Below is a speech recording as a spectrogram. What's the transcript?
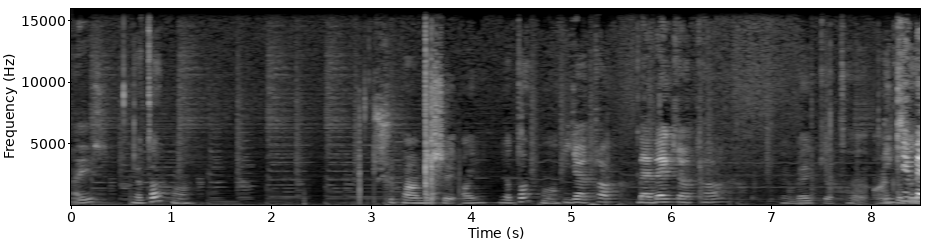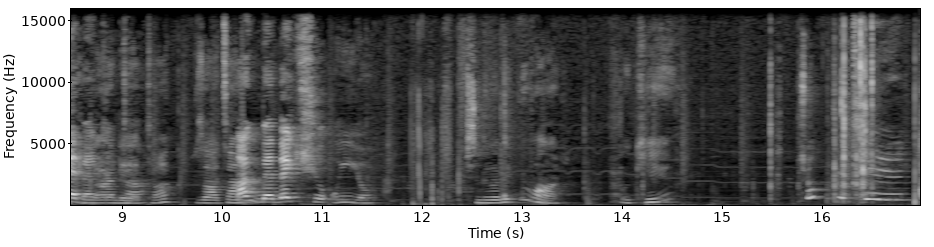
Hayır. Yatak mı? Şu pembe şey. Ay yatak mı? Yatak. Bebek yatağı. Bebek yatağı. İki bebek yatağı. yatak. Zaten Bak bebek şu uyuyor. içinde bebek mi var? Bakayım. Çok küçük.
